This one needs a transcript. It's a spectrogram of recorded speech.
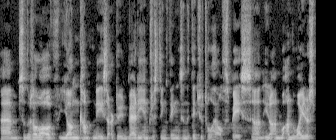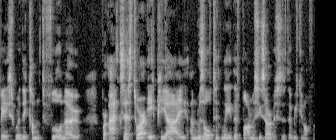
Um, so there's a lot of young companies that are doing very interesting things in the digital health space, and you know, and, and the wider space where they come to Flow now for access to our API and resultantly the pharmacy services that we can offer.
